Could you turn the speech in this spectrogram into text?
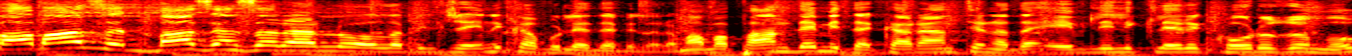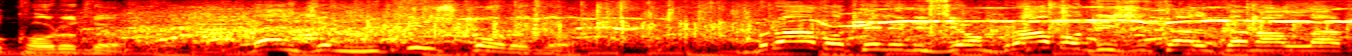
Bazen, bazen zararlı olabileceğini kabul edebilirim. Ama pandemide, karantinada evlilikleri korudu mu? Korudu. Bence müthiş korudu. Bravo televizyon, bravo dijital kanallar.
